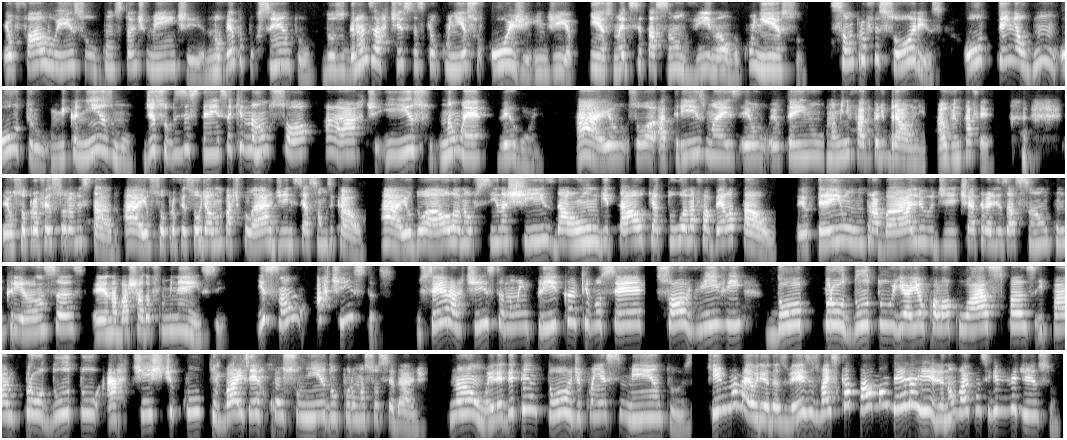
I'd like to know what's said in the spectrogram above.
Eu falo isso constantemente. 90% dos grandes artistas que eu conheço hoje em dia, conheço, não é de citação, vi, não, eu conheço, são professores ou tem algum outro mecanismo de subsistência que não só a arte. E isso não é vergonha. Ah, eu sou atriz, mas eu, eu tenho uma mini fábrica de brownie. Ah, eu vendo café. Eu sou professora no estado. Ah, eu sou professor de aluno particular de iniciação musical. Ah, eu dou aula na oficina X da ONG tal que atua na favela tal. Eu tenho um trabalho de teatralização com crianças é, na Baixada Fluminense. E são artistas. O ser artista não implica que você só vive do produto, e aí eu coloco aspas e para o produto artístico que vai ser consumido por uma sociedade. Não, ele é detentor de conhecimentos, que na maioria das vezes vai escapar a mão dele aí, ele não vai conseguir viver disso.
